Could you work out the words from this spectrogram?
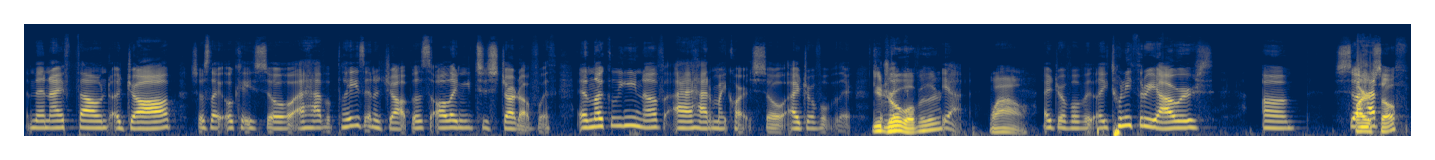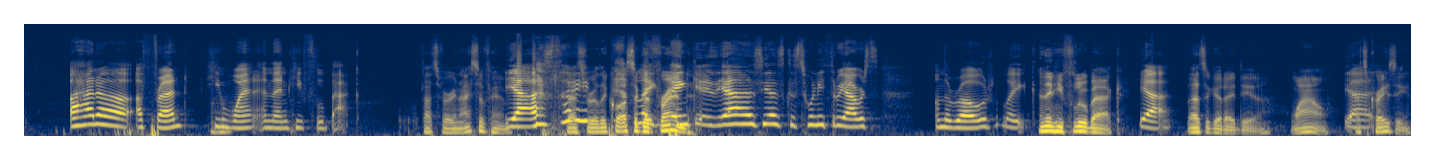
and then I found a job. So I was like, okay, so I have a place and a job. That's all I need to start off with. And luckily enough, I had my car, so I drove over there. You So, drove like, over there? Yeah, Wow. I drove over like 23 hours. Um, so By I had, yourself? I had a, a friend. He Uh-huh. went and then he flew back. That's very nice of him. Yeah, it's That's really cool. That's a like, good friend. You. Yes, yes, because 23 hours on the road, like And then he flew back. yeah. That's a good idea. Wow. Yeah. That's crazy.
